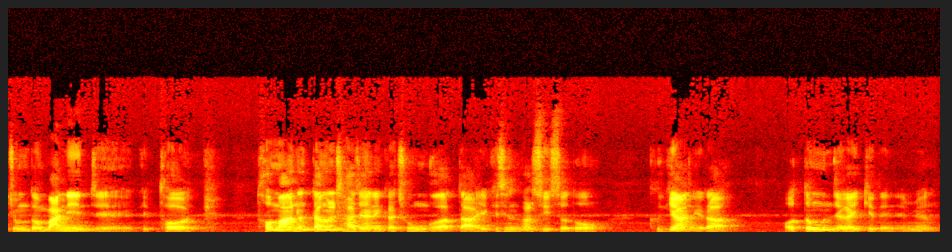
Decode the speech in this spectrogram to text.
좀 더 많이 이제 더 더 많은 땅을 차지하니까 좋은 것 같다 이렇게 생각할 수 있어도 그게 아니라 어떤 문제가 있게 되냐면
